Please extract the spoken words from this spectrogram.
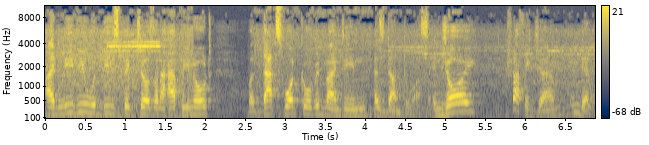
I'd leave you with these pictures on a happy note, but that's what COVID 19 has done to us. Enjoy traffic jam in Delhi.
